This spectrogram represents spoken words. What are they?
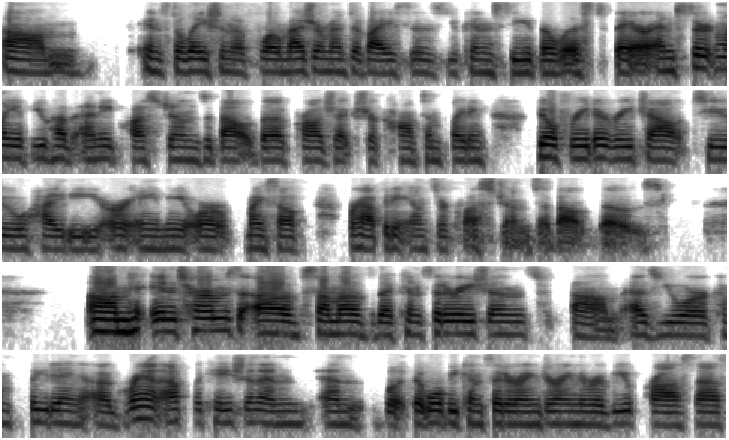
um, installation of flow measurement devices, you can see the list there. And certainly if you have any questions about the projects you're contemplating, feel free to reach out to Heidi or Amy or myself. We're happy to answer questions about those. Um, in terms of some of the considerations um, as you're completing a grant application and, and that we'll be considering during the review process,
